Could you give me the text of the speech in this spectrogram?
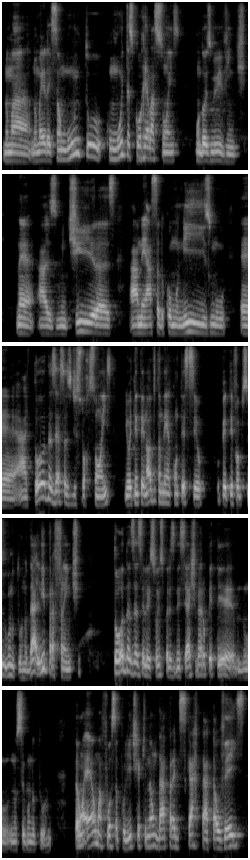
numa, numa eleição muito com muitas correlações com 2020, né? As mentiras, a ameaça do comunismo, é, a, todas essas distorções. Em 89 também aconteceu. O PT foi para o segundo turno. Dali para frente, todas as eleições presidenciais tiveram o PT no, no segundo turno. Então, é uma força política que não dá para descartar. Talvez,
